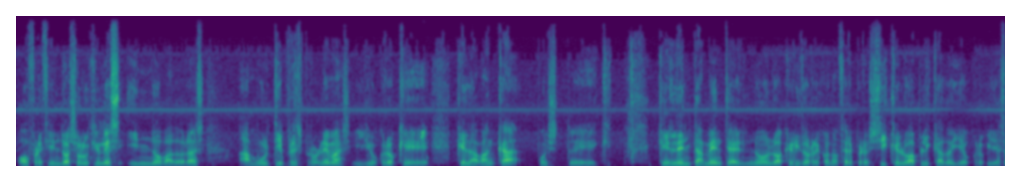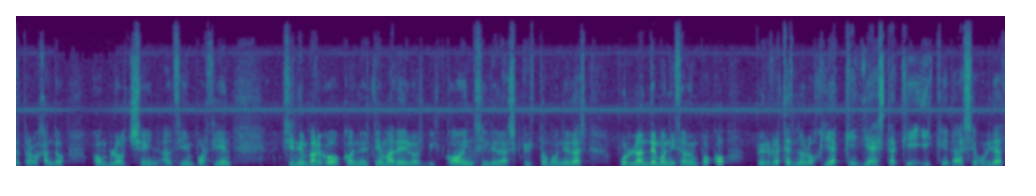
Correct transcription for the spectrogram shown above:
ofreciendo soluciones innovadoras a múltiples problemas. Y yo creo que, que la banca pues eh, que, que, lentamente no lo ha querido reconocer pero sí que lo ha aplicado y yo creo que ya está trabajando con blockchain al 100% sin embargo, con el tema de los bitcoins y de las criptomonedas, pues lo han demonizado un poco, pero es una tecnología que ya está aquí y que da seguridad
